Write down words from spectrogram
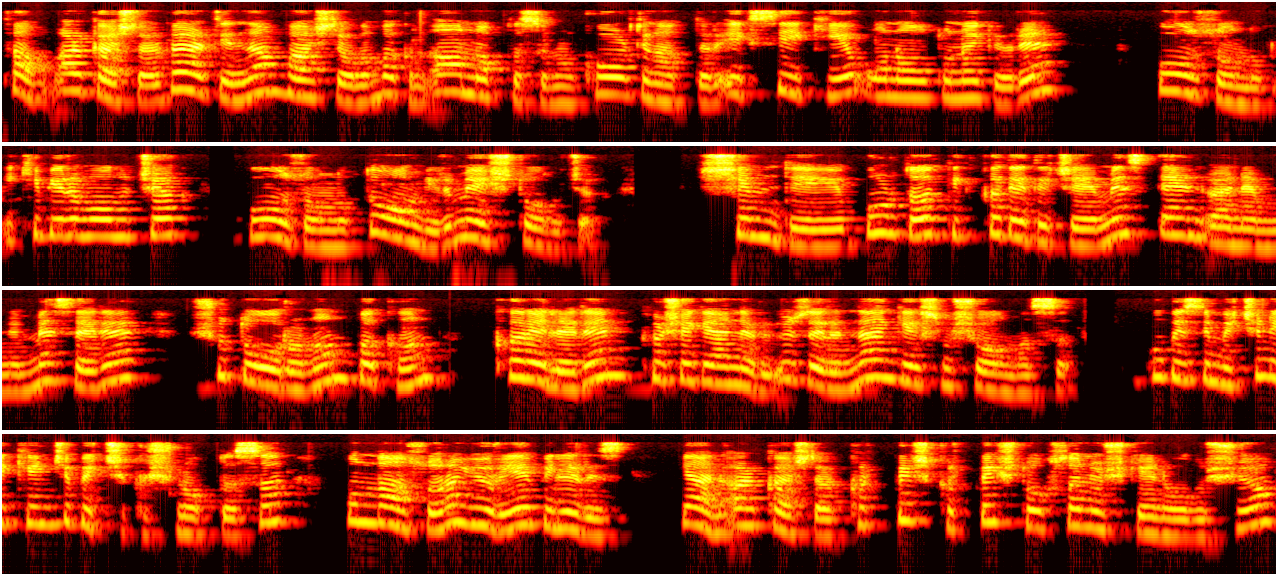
Tamam arkadaşlar verdiğinden başlayalım. Bakın A noktasının koordinatları eksi 2'ye 10 olduğuna göre bu uzunluk 2 birim olacak. Bu uzunluk da 10 birime eşit olacak. Şimdi burada dikkat edeceğimiz en önemli mesele şu doğrunun bakın karelerin köşegenleri üzerinden geçmiş olması. Bu bizim için ikinci bir çıkış noktası. Bundan sonra yürüyebiliriz. Yani arkadaşlar 45-45-90 üçgeni oluşuyor.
